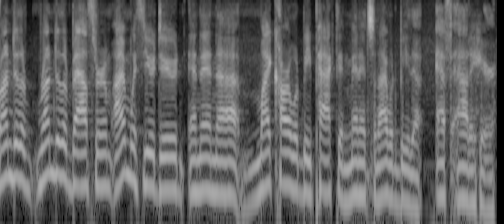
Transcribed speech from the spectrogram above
Run to the run to the bathroom. I'm with you, dude. And then uh, my car would be packed in minutes, and I would be the f out of here.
